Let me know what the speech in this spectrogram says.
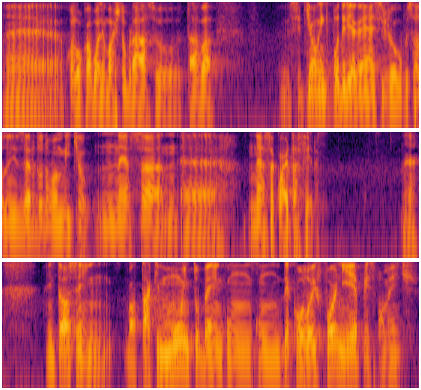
né, colocou a bola embaixo do braço, estava se tinha alguém que poderia ganhar esse jogo para os Estados Unidos era o Donovan Mitchell nessa, é, nessa quarta-feira. Né? Então, assim, ataque muito bem com, com Decolou e Fournier, principalmente.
